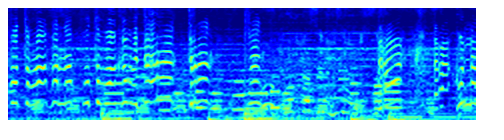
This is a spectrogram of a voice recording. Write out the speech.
foto makan na, foto makan. May Drak, drak, drak. Drak, Dracula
